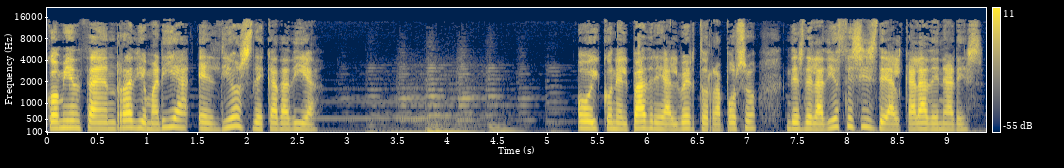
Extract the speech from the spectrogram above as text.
Comienza en Radio María, El Dios de cada día. Hoy con el Padre Alberto Raposo desde la Diócesis de Alcalá de Henares.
